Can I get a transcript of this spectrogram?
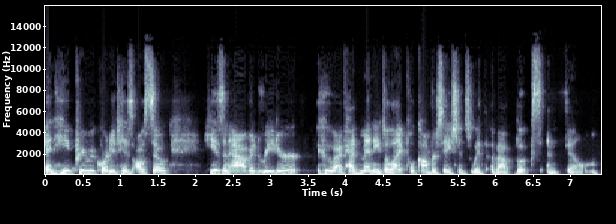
and he pre recorded his also. He is an avid reader who I've had many delightful conversations with about books and film.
